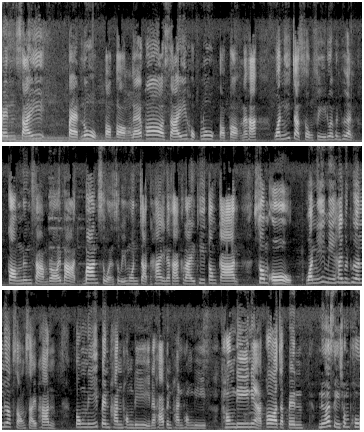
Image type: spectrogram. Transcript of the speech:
เป็นไซส์ 8 ลูกต่อกล่อง แล้วก็ไซส์ 6 ลูกต่อกล่องนะคะ วันนี้จัดส่งฟรีด้วยเพื่อนๆ กล่องหนึ่ง300 บาท บ้านสวนสุวิมลจัดให้นะคะ ใครที่ต้องการส้มโอ วันนี้มีให้เพื่อนๆเลือก 2 สายพันธุ์ ตรงนี้เป็นพันธุ์ทองดีนะคะ เป็นพันธุ์ทองดี ทองดีเนี่ยก็จะเป็นเนื้อสีชมพู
